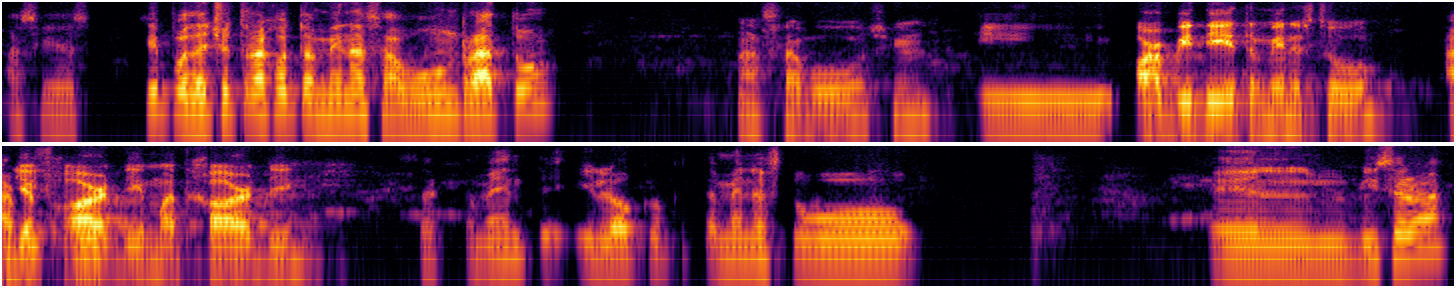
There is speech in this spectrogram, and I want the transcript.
Así es. Sí, pues de hecho trajo también a Sabu un rato A Sabu, sí. y RBD también estuvo. Jeff. Hardy, Matt Hardy. exactamente. Y luego creo que también estuvo el Viscera.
